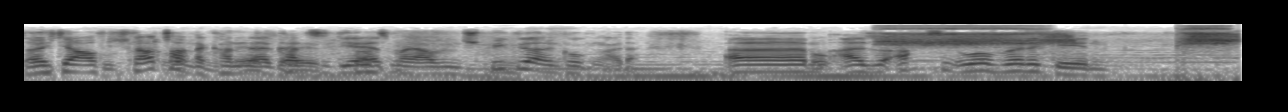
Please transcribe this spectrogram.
Soll ich dir auf die Schnauze hauen? Dann kann, kannst du dir erstmal auf den Spiegel angucken, Alter. Ähm, Oh. also 18 Uhr würde gehen. Psst.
